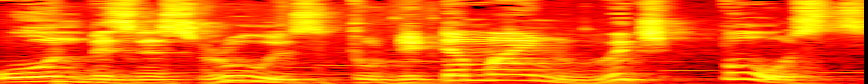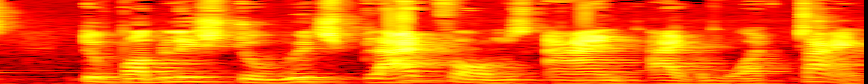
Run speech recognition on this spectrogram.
own business rules to determine which posts to publish to which platforms and at what time.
